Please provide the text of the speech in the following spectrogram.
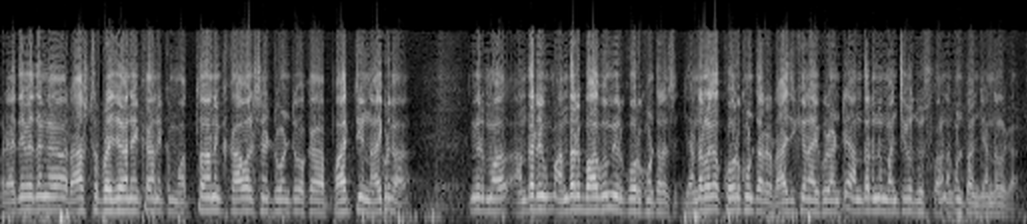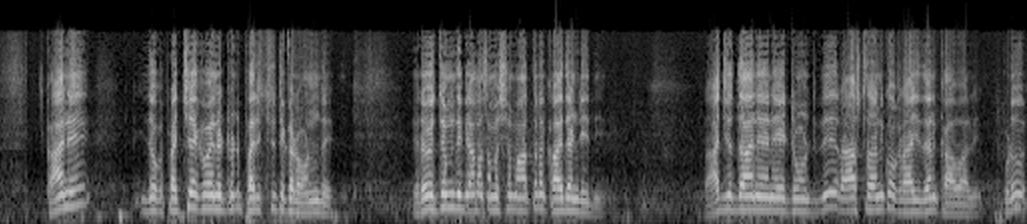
మరి అదేవిధంగా రాష్ట్ర ప్రజానీకానికి మొత్తానికి కావాల్సినటువంటి ఒక పార్టీ నాయకుడుగా మీరు అందరి అందరి బాగు మీరు కోరుకుంటారు. జనరల్గా కోరుకుంటారు. రాజకీయ నాయకుడు అంటే అందరిని మంచిగా చూసుకోవాలనుకుంటాం జనరల్గా. కానీ ఇది ఒక ప్రత్యేకమైనటువంటి పరిస్థితి ఇక్కడ ఉంది. ఇరవై తొమ్మిది గ్రామ సమస్య మాత్రం కాదండి ఇది. రాజధాని అనేటువంటిది రాష్ట్రానికి ఒక రాజధాని కావాలి. ఇప్పుడు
